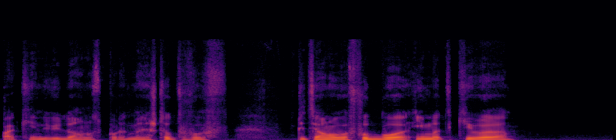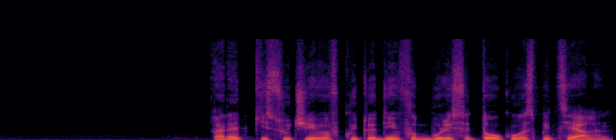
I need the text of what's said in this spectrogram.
пак е индивидуално според мен, защото в, специално в футбола има такива редки случаи, в които един футболист е толкова специален,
